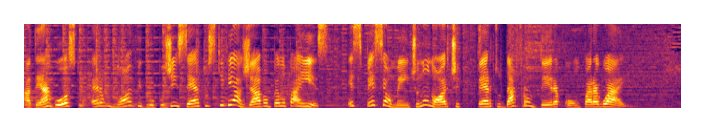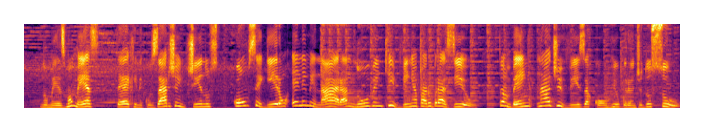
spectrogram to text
Até agosto, eram nove grupos de insetos que viajavam pelo país, especialmente no norte, perto da fronteira com o Paraguai. No mesmo mês, técnicos argentinos conseguiram eliminar a nuvem que vinha para o Brasil, também na divisa com o Rio Grande do Sul.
